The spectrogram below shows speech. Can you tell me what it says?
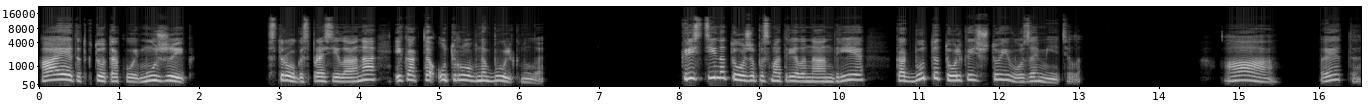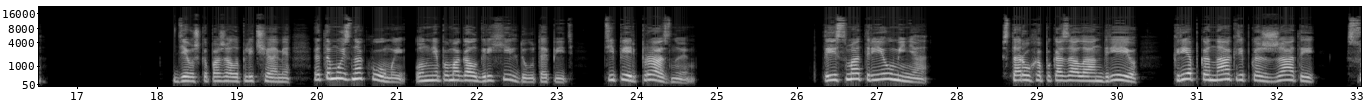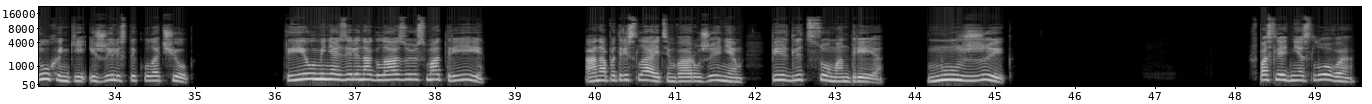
«А этот кто такой, мужик?» — строго спросила она и как-то утробно булькнула. Кристина тоже посмотрела на Андрея, как будто только что его заметила. «А, это...» Девушка пожала плечами. «Это мой знакомый, он мне помогал Грехильду утопить. Теперь празднуем». «Ты смотри у меня!» Старуха показала Андрею крепко-накрепко сжатый, сухонький и жилистый кулачок. «Ты у меня зеленоглазую смотри!» Она потрясла этим вооружением перед лицом Андрея. «Мужик!» В последнее слово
